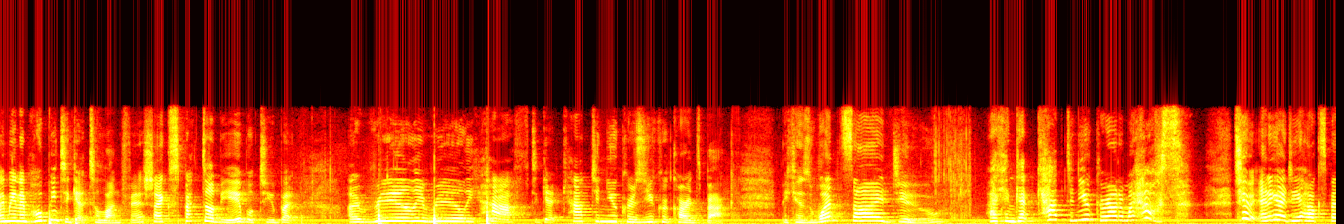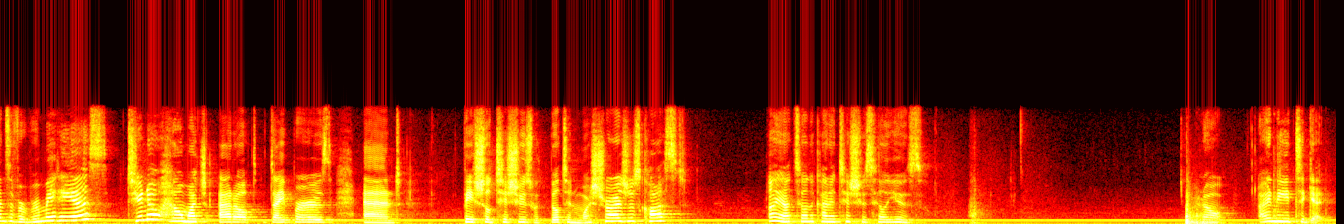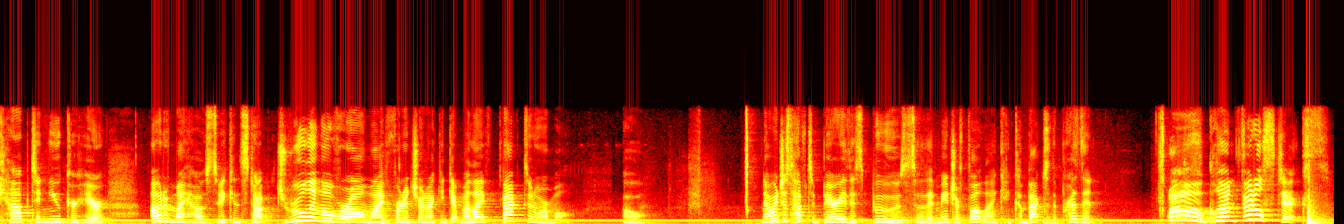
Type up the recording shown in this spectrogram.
I mean, I'm hoping to get to Lungfish. I expect I'll be able to, but I really, really have to get Captain Euchre's Euchre cards back. Because once I do, I can get Captain Euchre out of my house. Do you have any idea how expensive a roommate he is? Do you know how much adult diapers and facial tissues with built-in moisturizers cost? Oh yeah, it's the only kind of tissues he'll use. No, I need to get Captain Euchre here out of my house so he can stop drooling over all my furniture and I can get my life back to normal. Oh, now I just have to bury this booze so that Major Faultline can come back to the present. Oh, Glenn Fiddlesticks!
